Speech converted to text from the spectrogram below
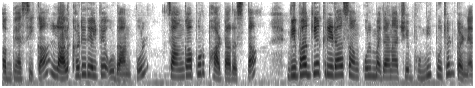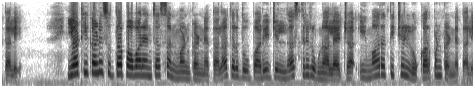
अभ्यासिका लालखडी रेल्वे उड्डाणपूल चांगापूर फाटा रस्ता विभागीय क्रीडा संकुल मैदानाचे भूमिपूजन करण्यात आले. या ठिकाणी सुद्धा पवार यांचा सन्मान करण्यात आला तर दुपारी जिल्हा स्त्री रुग्णालयाच्या इमारतीचे लोकार्पण करण्यात आले.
